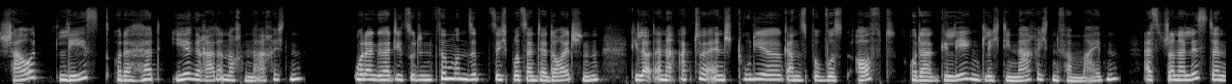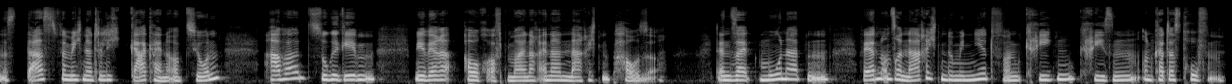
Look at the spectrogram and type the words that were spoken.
Schaut, lest oder hört ihr gerade noch Nachrichten? Oder gehört ihr zu den 75 Prozent der Deutschen, die laut einer aktuellen Studie ganz bewusst oft oder gelegentlich die Nachrichten vermeiden? Als Journalistin ist das für mich natürlich gar keine Option. Aber zugegeben, mir wäre auch oft mal nach einer Nachrichtenpause. Denn seit Monaten werden unsere Nachrichten dominiert von Kriegen, Krisen und Katastrophen.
